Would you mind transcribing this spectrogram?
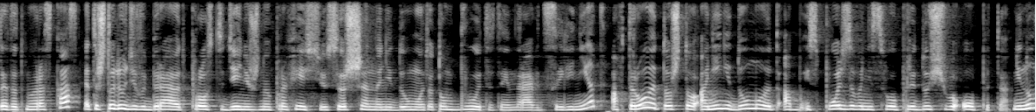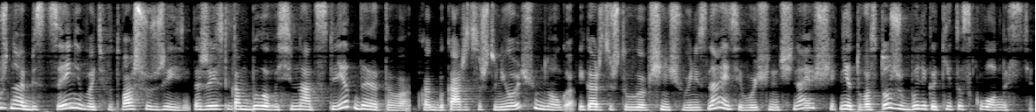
этот мой рассказ, это что люди выбирают просто денежную профессию, совершенно не думают о том, будет это им нравиться или нет, а второе то, что они не думают об использовании своего предыдущего опыта. Не нужно обесценивать вот вашу жизнь. Даже если там было 18 лет до этого, как бы кажется, что не очень много, и кажется, что вы вообще ничего не знаете, вы очень начинающий. Нет, у вас тоже были какие-то склонности.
